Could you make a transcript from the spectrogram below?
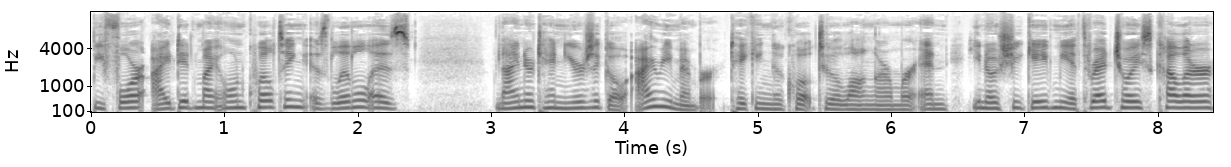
before i did my own quilting as little as nine or 10 years ago, I remember taking a quilt to a long armer and, you know, she gave me a thread choice color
